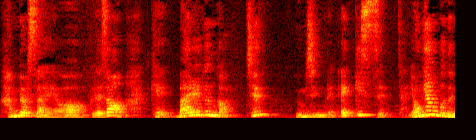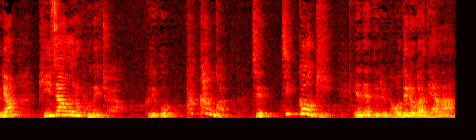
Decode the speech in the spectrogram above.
감별사예요. 그래서 이렇게 맑은 것, 즉, 음식물의 엑기스. 자, 영양분은요, 비장으로 보내줘요. 그리고 탁한 것, 즉, 찌꺼기. 얘네들은 어디로 가냐?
